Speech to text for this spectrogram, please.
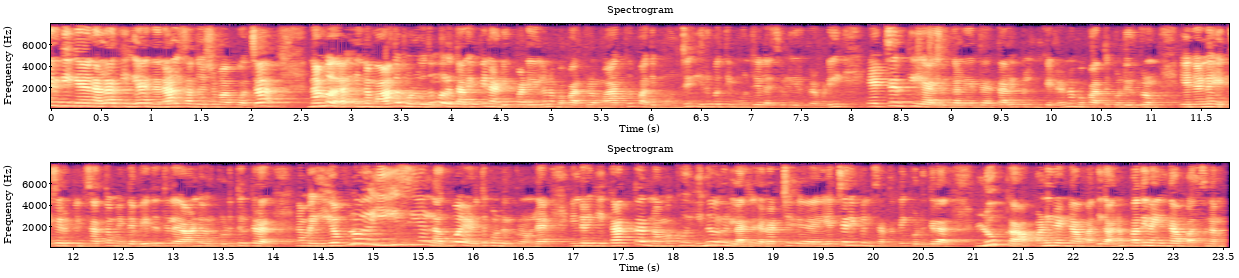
இருக்கீங்க? நல்லா இருக்கீங்களா? இந்த நாள் சந்தோஷமா போச்சா? நம்ம இந்த மாதம் முழுவதும் ஒரு தலைப்பின் அடிப்படையில் நம்ம பார்க்கிறோம் மார்க் பதிமூன்று இருபத்தி மூன்றுல சொல்லியிருக்கிறபடி எச்சரிக்கையாயிருங்கள் என்ற தலைப்பின் கீழே நம்ம பார்த்து கொண்டிருக்கிறோம். என்னென்ன எச்சரிப்பின் சத்தம் இந்த வேதத்துல ஆண்டவர் கொடுத்திருக்கிறார். நம்ம எவ்வளவு ஈஸியா லகுவா எடுத்துக்கொண்டிருக்கிறோம்ல இன்றைக்கு கர்த்தர் நமக்கு இன்னொரு எச்சரிப்பின் சத்தத்தை கொடுக்கிறார். லூக்கா பனிரெண்டாம் அதிகாரம் பதினைந்தாம் வசனம்.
